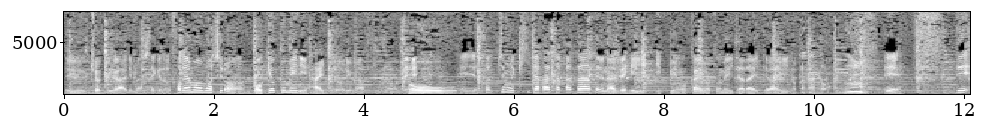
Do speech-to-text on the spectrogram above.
という曲がありましたけど、それももちろん5曲目に入っておりますので。えーそっちも聞きたかった方というのはぜひ一品お買い求めいただいてはいいのかなと。うん。ええで、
